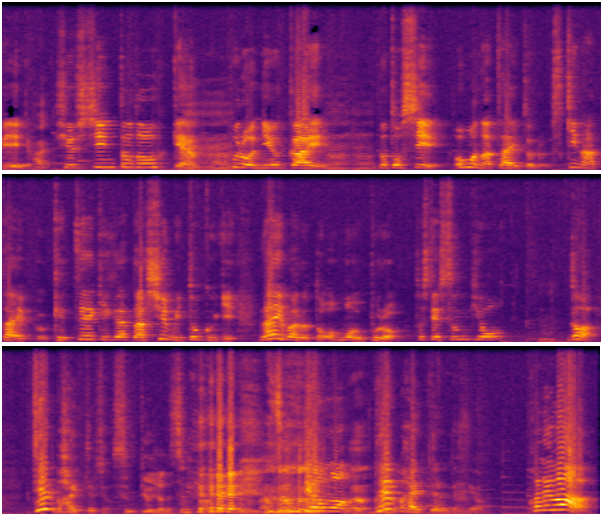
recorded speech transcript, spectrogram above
月日、はい。出身都道府県、うんうん。プロ入会うんうん。の年主なタイトル好きなタイプ血液型趣味特技ライバルと思うプロそして寸評うん。が全部入ってるんですよ。寸評じゃね？寸評。ね 寸評もうん。全部入ってるんですよ、これは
